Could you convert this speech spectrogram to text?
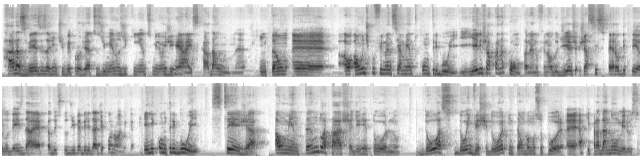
raras vezes a gente vê projetos de menos de 500 milhões de reais cada um, né? Então, é, aonde que o financiamento contribui? E ele já está na conta, né? No final do dia já se espera obtê-lo desde a época do estudo de viabilidade econômica. Ele contribui, seja aumentando a taxa de retorno do, do investidor, então vamos supor, é, aqui para dar números,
